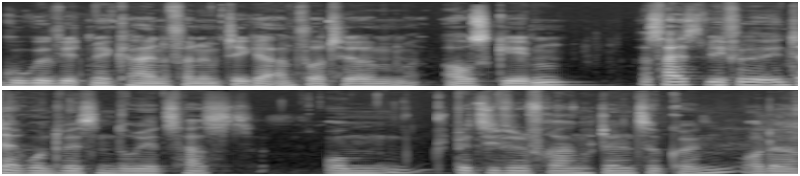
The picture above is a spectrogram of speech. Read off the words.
Google wird mir keine vernünftige Antwort ähm, ausgeben. Das heißt, wie viel Hintergrundwissen du jetzt hast, um spezifische Fragen stellen zu können, oder?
